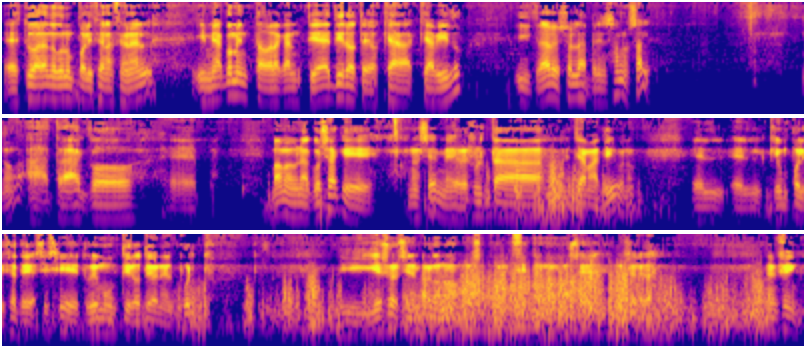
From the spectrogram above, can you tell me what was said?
estuve hablando con un policía nacional y me ha comentado la cantidad de tiroteos que ha, habido, y claro, eso en la prensa no sale. ¿no? Atracos, eh, Vamos, una cosa que, no sé, me resulta llamativo, ¿no? El, que un policía te diga, sí, sí, tuvimos un tiroteo en el puerto. Y eso, sin embargo, no, no se publicita, no, no, se, no se le da. En fin,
